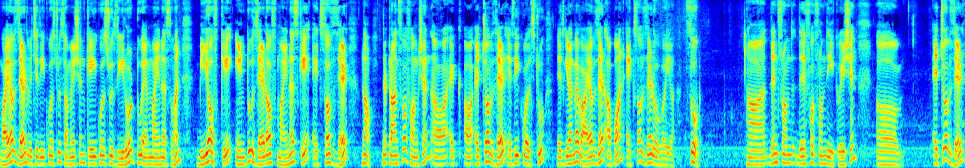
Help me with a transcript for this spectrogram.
y of z which is equals to summation k equals to 0 to m minus 1 b of k into z of minus k x of z. Now the transfer function uh, uh, h of z is equals to is given by y of z upon x of z over here. So then from the, therefore from the equation uh, h of z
